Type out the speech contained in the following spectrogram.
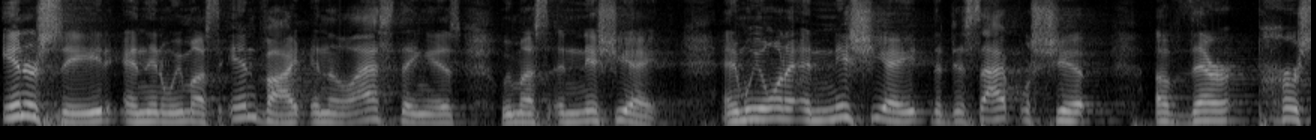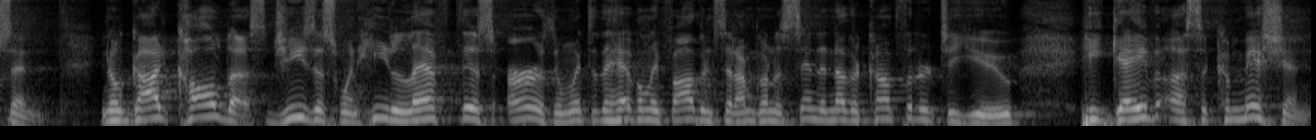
intercede and then we must invite. And the last thing is we must initiate. And we want to initiate the discipleship of their person. You know, God called us, Jesus, when He left this earth and went to the Heavenly Father and said, I'm going to send another comforter to you, He gave us a commission.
